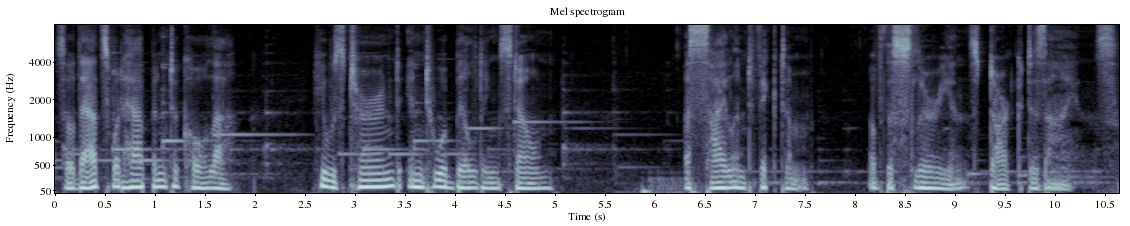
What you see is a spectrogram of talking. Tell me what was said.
So that's what happened to Kola. He was turned into a building stone, a silent victim of the Slurian's dark designs.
